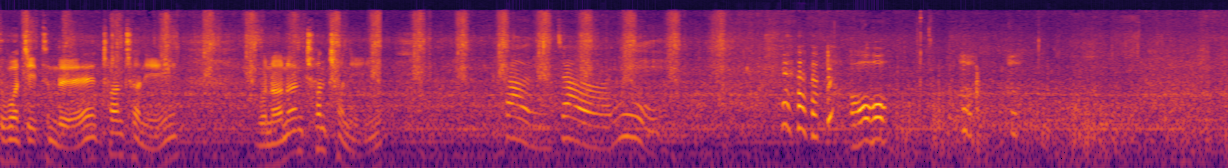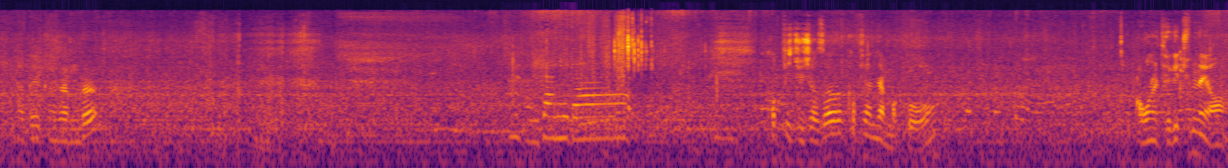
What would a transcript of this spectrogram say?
두 번째 히트인데 천천히. 문어는 천천히. 천천히. 오, 다들 감사합니다. 감사합니다. 커피 주셔서 커피 한 잔 먹고. 아, 오늘 되게 춥네요.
